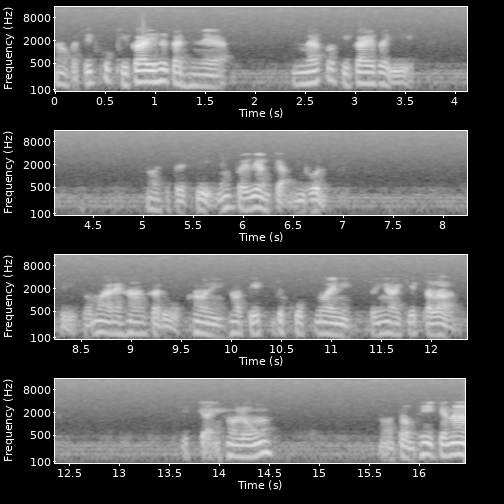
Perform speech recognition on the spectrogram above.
นอกจากติดคุกขี่ไก่คือกันเนี่ยนักก็ขี่ไก่ไปอีกนอกจากไปสี่ยังไปเวียงจันทร์ทุนสี่เขามาในห้างกระดูกเข้านี่เข้าติดจะคุกหน่วยนี่เป็นงานคิดตลาดจิตใจเขาหลงเราต้องพี่จะหน้า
